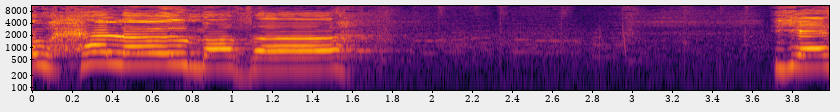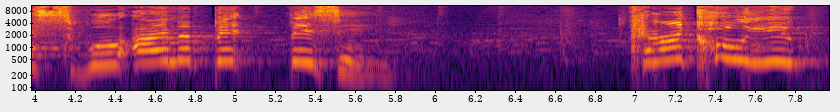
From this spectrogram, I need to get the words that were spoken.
Oh, hello, Mother. Yes, well, I'm a bit busy. Can I call you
